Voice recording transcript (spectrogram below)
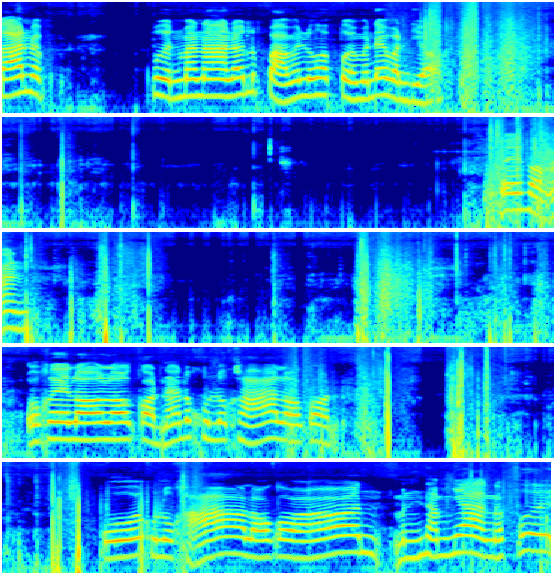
ร้านแบบ เปิดมานานแล้วหรือเปล่าไม่รู้ครับเปิดมันได้วันเดียว ได้สองอัน โอเครอรอก่อนนะทุกคุณลูกค้ารอก่อน โอ้ยคุณลูกค้ารอก่อน มันทำยากนะเฟ้ย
